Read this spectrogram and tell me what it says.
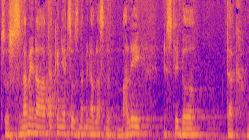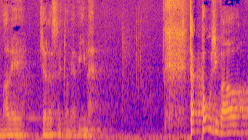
což znamená také něco, znamená vlastně malý, jestli byl tak malý tělesně, to nevíme. Tak používal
